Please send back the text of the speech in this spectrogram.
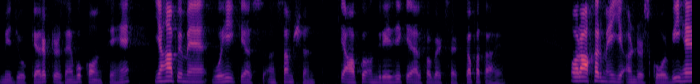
میں جو کیریکٹرز ہیں وہ کون سے ہیں؟ یہاں پہ میں وہی کیا اسمپشن کہ آپ کو انگریزی کے الفابیٹ سیٹ کا پتا ہے۔ اور آخر میں یہ انڈر اسکور بھی ہے۔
